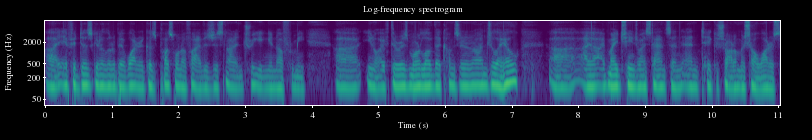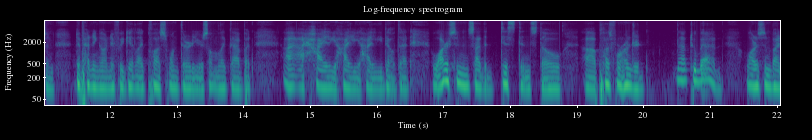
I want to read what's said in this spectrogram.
uh, if it does get a little bit wider because plus 105 is just not intriguing enough for me. Uh, you know, if there is more love that comes in on Angela Hill, I, I might change my stance and, and take a shot on Michelle Waterson, depending on if we get like plus 130 or something like that. But I, I highly, highly, highly doubt that. Waterson inside the distance, though, uh, plus 400, not too bad. Waterson by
